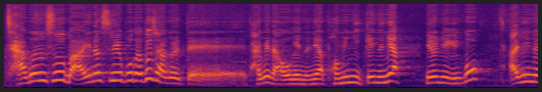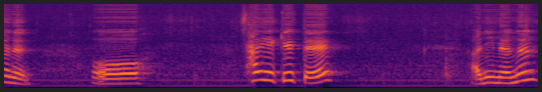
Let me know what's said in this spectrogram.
작은 수 마이너스 1보다도 작을 때 답이 나오겠느냐, 범인이 있겠느냐 이런 얘기고 아니면은 어 사이에 낄 때 아니면은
